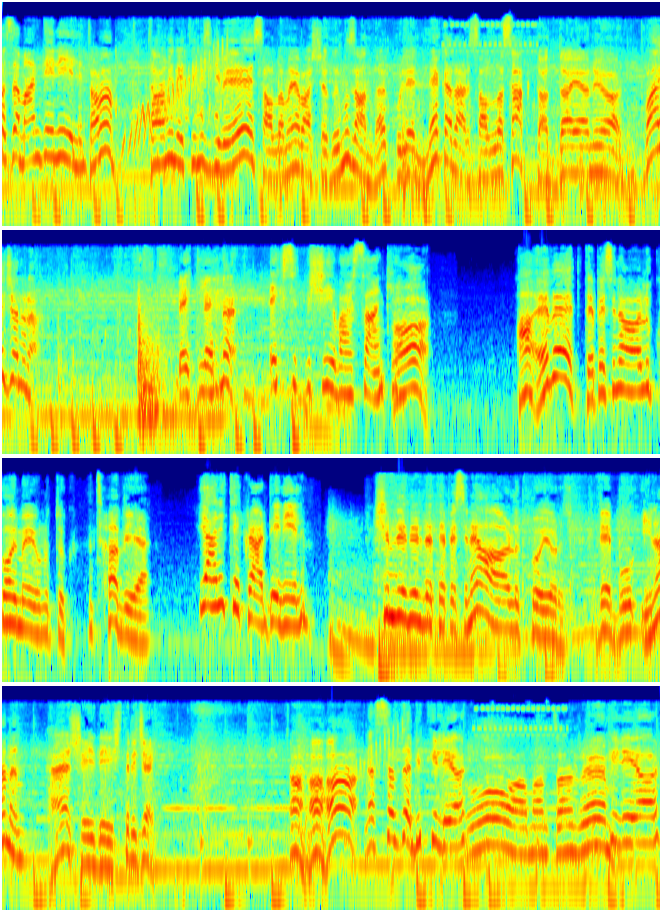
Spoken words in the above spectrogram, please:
O zaman deneyelim. Tamam tahmin ettiğiniz gibi sallamaya başladığımız anda kule ne kadar sallasak da dayanıyor. Vay canına. Bekle. Ne? Eksik bir şey var sanki. Aa. Aa evet tepesine ağırlık koymayı unuttuk. Tabii ya. Yani tekrar deneyelim. Şimdi bir de tepesine ağırlık koyuyoruz. Ve bu inanın her şeyi değiştirecek. Ha ha ha. Nasıl da bükülüyor. Oo aman tanrım. Bükülüyor.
